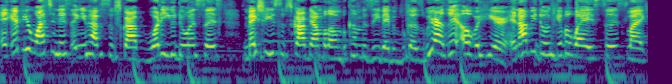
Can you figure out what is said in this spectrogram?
And if you're watching this and you haven't subscribed, what are you doing, sis? Make sure you subscribe down below and become a Z baby because we are lit over here. And I'll be doing giveaways, so it's like,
